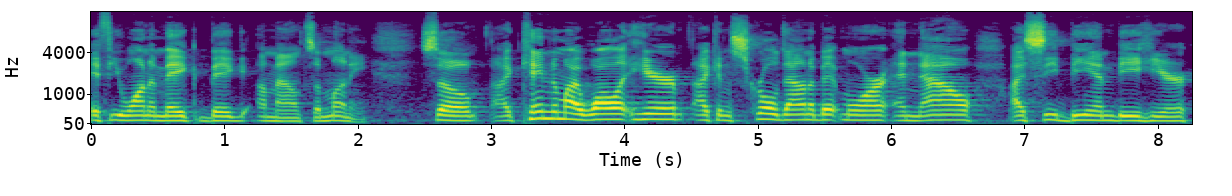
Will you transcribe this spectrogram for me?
if you want to make big amounts of money. So I came to my wallet here. I can scroll down a bit more and now I see BNB here.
